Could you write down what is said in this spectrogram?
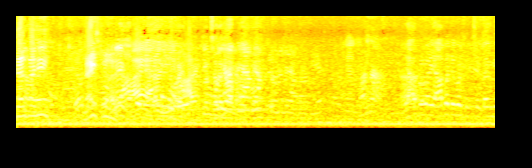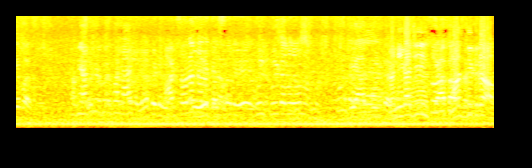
चल भाजी। नाइस अरे भाई अच्छा लगा आपको। यहाँ पे यहाँ पे देखो चेतन के पास। अब यहाँ पे देखो एक बार लाइट आठ सौ फुल फुल टर्न हो ना कनिका जी मस्त दिख रहे हो आप।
